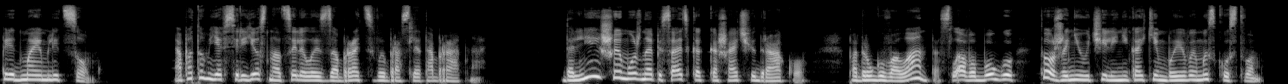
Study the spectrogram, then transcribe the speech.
перед моим лицом. А потом я всерьез нацелилась забрать свой браслет обратно. Дальнейшее можно описать как кошачью драку. Подругу Валанта, слава богу, тоже не учили никаким боевым искусствам.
